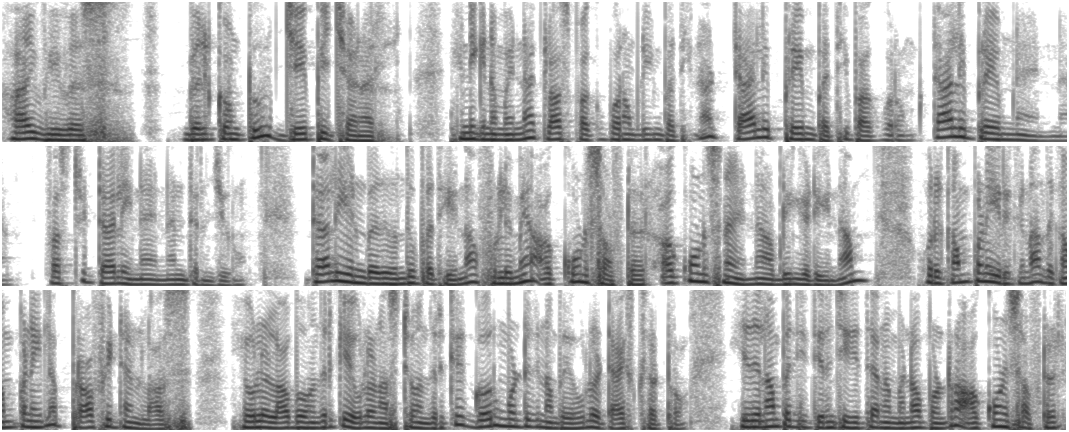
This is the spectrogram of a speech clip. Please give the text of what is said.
Hi viewers welcome to JP channel இன்றைக்கி நம்ம என்ன கிளாஸ் பார்க்க போகிறோம் அப்படின்னு பார்த்தீங்கன்னா டேலி பிரேம் பற்றி பார்க்க போகிறோம் டேலி பிரேம்னா என்ன? ஃபஸ்ட்டு டேலினா என்னன்னு தெரிஞ்சுக்கும் டேலி என்பது வந்து பார்த்திங்கன்னா ஃபுல்லுமே அக்கௌண்ட் சாஃப்ட்வேர் அக்கௌண்ட்ஸ்னால் என்ன அப்படின்னு கேட்டிங்கன்னா ஒரு கம்பெனி இருக்குன்னா அந்த கம்பெனியில் ப்ராஃபிட் அண்ட் லாஸ் எவ்வளோ லாபம் வந்திருக்கு எவ்வளோ நஷ்டம் வந்திருக்கு கவர்மெண்ட்டுக்கு நம்ம எவ்வளோ டேக்ஸ் கட்டுறோம். இதெல்லாம் பற்றி தெரிஞ்சுக்கிட்டு நம்ம என்ன பண்ணுறோம் அக்கௌண்ட் சாஃப்ட்வேர்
